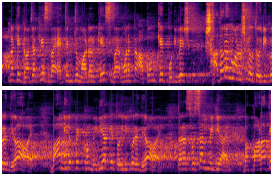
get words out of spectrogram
আপনাকে গাঁজা কেস বা অ্যাটেম্প টু মার্ডার কেস বা এমন একটা আতঙ্কের পরিবেশ সাধারণ মানুষকেও তৈরি করে দেওয়া হয় বা নিরপেক্ষ মিডিয়াকে তৈরি করে দেওয়া হয়। তারা সোশ্যাল মিডিয়ায় বা পাড়াতে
